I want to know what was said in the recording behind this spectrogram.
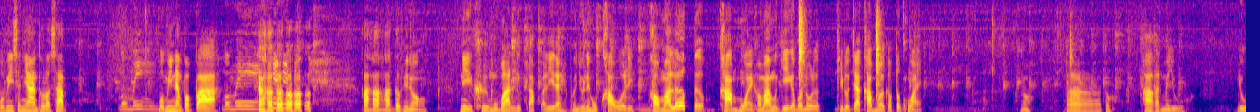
บ่มีสัญญาณโทรศัพท์บ่มีบ่มีน้ำประปา บ่มี ป้าตัวพี่น้อง นี่คือหมู่บ้านลึกลับอะไรได้เพิ่นอยู่ในหุบเขาอะไรเข้ามาเลิกเติบขามห่วยเข้ามาเมื่อกี้กับบโนดขี่รถจักรขามห่วยกับตกห่วยเนาะป้าตัวพากันมาอยู่ อยู่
